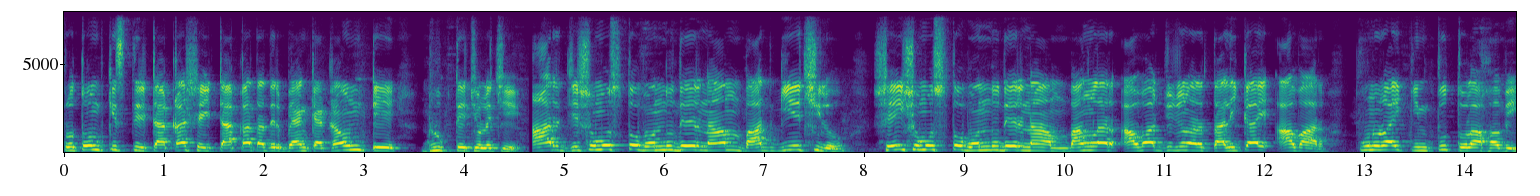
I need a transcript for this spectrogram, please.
প্রথম কিস্তির টাকা, সেই টাকা তাদের ব্যাংক অ্যাকাউন্টে ঢুকতে চলেছে। আর যে সমস্ত বন্ধুদের নাম বাদ গিয়েছিল, সেই সমস্ত বন্ধুদের নাম বাংলার আবাস যোজনার তালিকায় আবার পুনরায় কিন্তু তোলা হবে।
